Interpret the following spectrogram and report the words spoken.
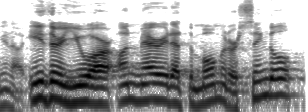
you know, either you are unmarried at the moment or single,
